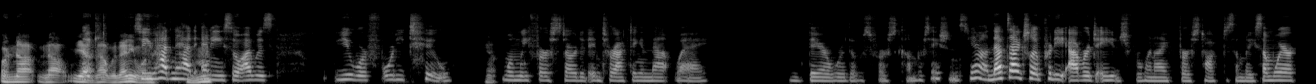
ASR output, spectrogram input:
or not. Not yeah, Like, not with anyone. So you hadn't had Mhm. any. So I was, you were 42 Yeah. when we first started interacting in that way. And there were those first conversations. Yeah, and that's actually a pretty average age for when I first talked to somebody. Somewhere,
